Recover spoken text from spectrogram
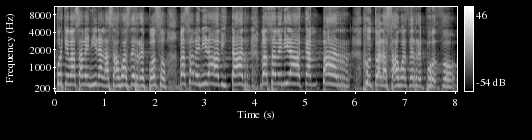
porque vas a venir a las aguas de reposo, vas a venir a habitar, vas a venir a acampar junto a las aguas de reposo.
